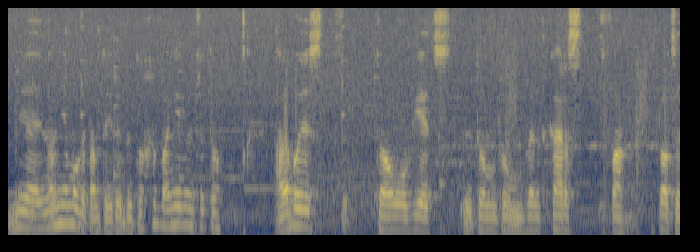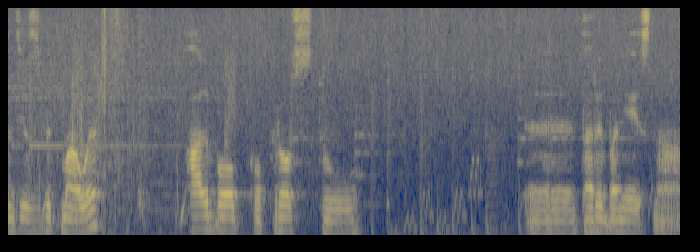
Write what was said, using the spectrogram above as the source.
Nie, no nie mogę tam tej ryby, to chyba nie wiem czy to... Albo jest to łowiec, tą, tą wędkarstwa procent jest zbyt mały, albo po prostu e, ta ryba nie jest na,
